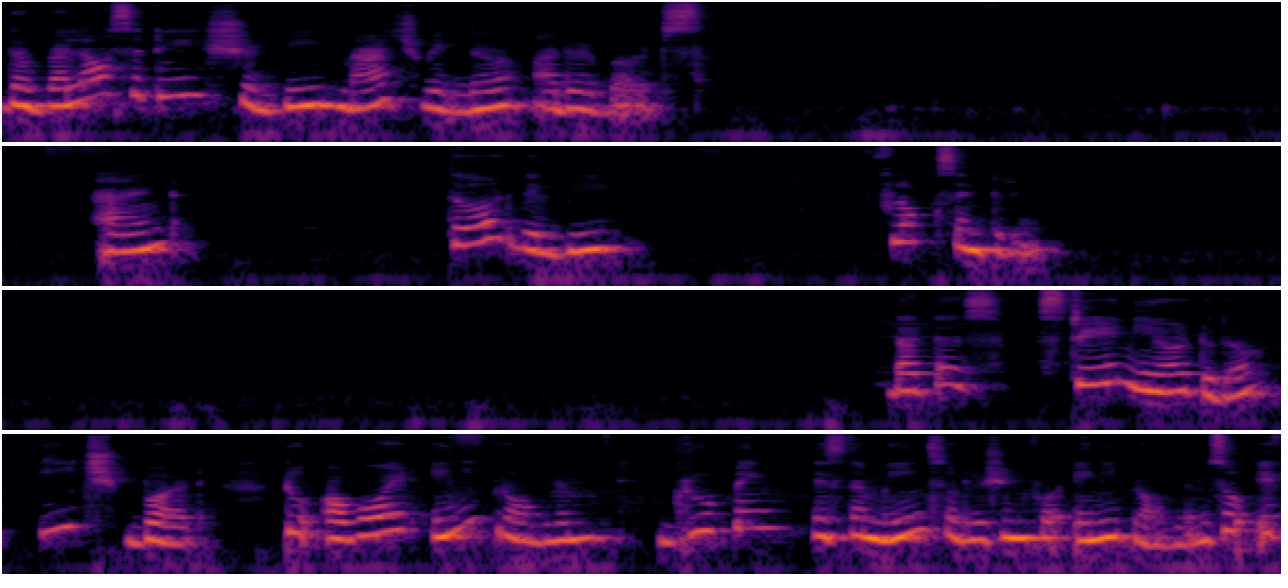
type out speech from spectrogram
the velocity should be matched with the other birds. And third will be flock centering. That is stay near to the each bird to avoid any problem grouping is the main solution for any problem so if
